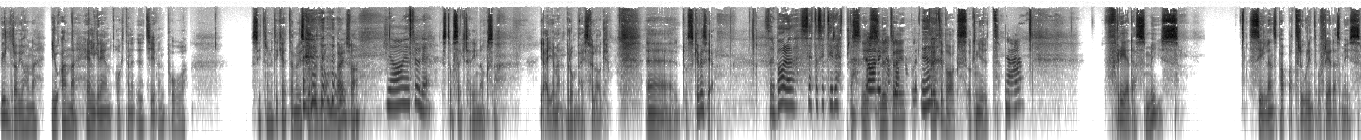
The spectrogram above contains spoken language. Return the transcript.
bilder av Johanna, Joanna Hellgren och den är utgiven på, sitter en etikett där, men visst står det Brombergs va? Ja, jag tror det. Det står säkert här inne också. Jajamän, Brombergs förlag. Eh, då ska vi se. Så det är bara att sätta sig till rätta. Precis, ja, luta dig, dig tillbaks och njut. Ja. Fredagsmys. Sillens pappa tror inte på fredagsmys.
